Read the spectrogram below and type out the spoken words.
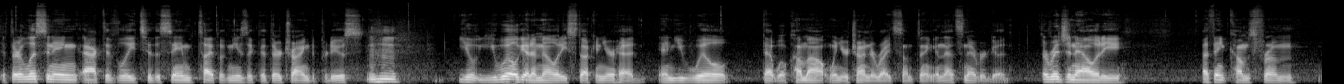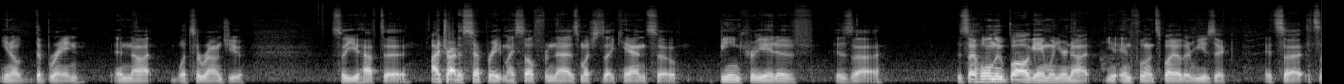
if they're listening actively to the same type of music that they're trying to produce, you you will get a melody stuck in your head, and you will that will come out when you're trying to write something, and that's never good. Originality, I think, comes from you know the brain and not what's around you. So you have to. I try to separate myself from that as much as I can. So being creative is a it's a whole new ball game when you're not influenced by other music. It's a it's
